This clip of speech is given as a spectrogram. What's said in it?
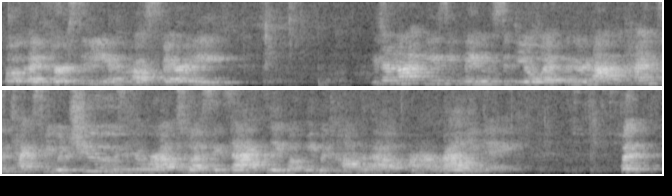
both adversity and prosperity, these are not easy things to deal with, and they're not the kinds of texts we would choose if it were up to us exactly what we would talk about on our rally day. But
